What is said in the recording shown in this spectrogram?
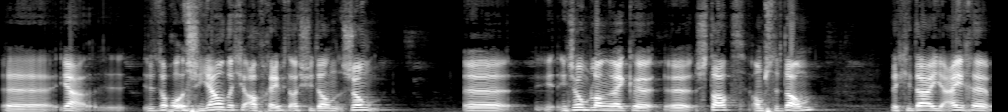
uh, ja, het is toch wel een signaal dat je afgeeft als je dan zo'n, in zo'n belangrijke stad, Amsterdam, dat je daar je eigen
